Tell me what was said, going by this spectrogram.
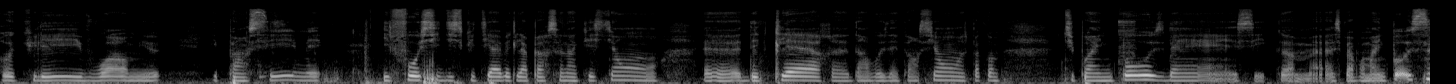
reculer et voir mieux et penser, mais il faut aussi discuter avec la personne en question, euh, d'être clair euh, dans vos intentions. C'est pas comme tu prends une pause, ben c'est comme euh, c'est pas vraiment une pause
